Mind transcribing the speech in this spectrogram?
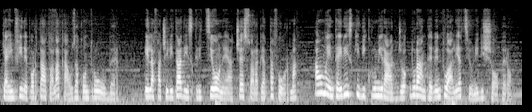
che ha infine portato alla causa contro Uber, e la facilità di iscrizione e accesso alla piattaforma aumenta i rischi di crumiraggio durante eventuali azioni di sciopero.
